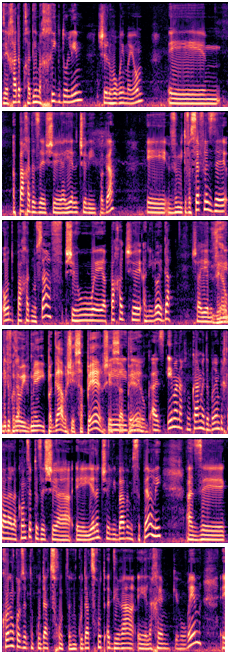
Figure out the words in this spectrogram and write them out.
זה אחד הפחדים הכי גדולים של הורים היום. הפחד הזה שהילד שלי ייפגע, ומתווסף לזה עוד פחד נוסף, שהוא אה, הפחד שאני לא אדע שהילד שלי זהו, בדיוק, נפגע. אז מי ייפגע, אבל שיספר, שיספר. בדיוק. אז אם אנחנו כאן מדברים בכלל על הקונספט הזה שהילד שלי בא ומספר לי, אז אה, קודם כל זאת נקודת זכות, זאת נקודת זכות אדירה אה, לכם כהורים, אה,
